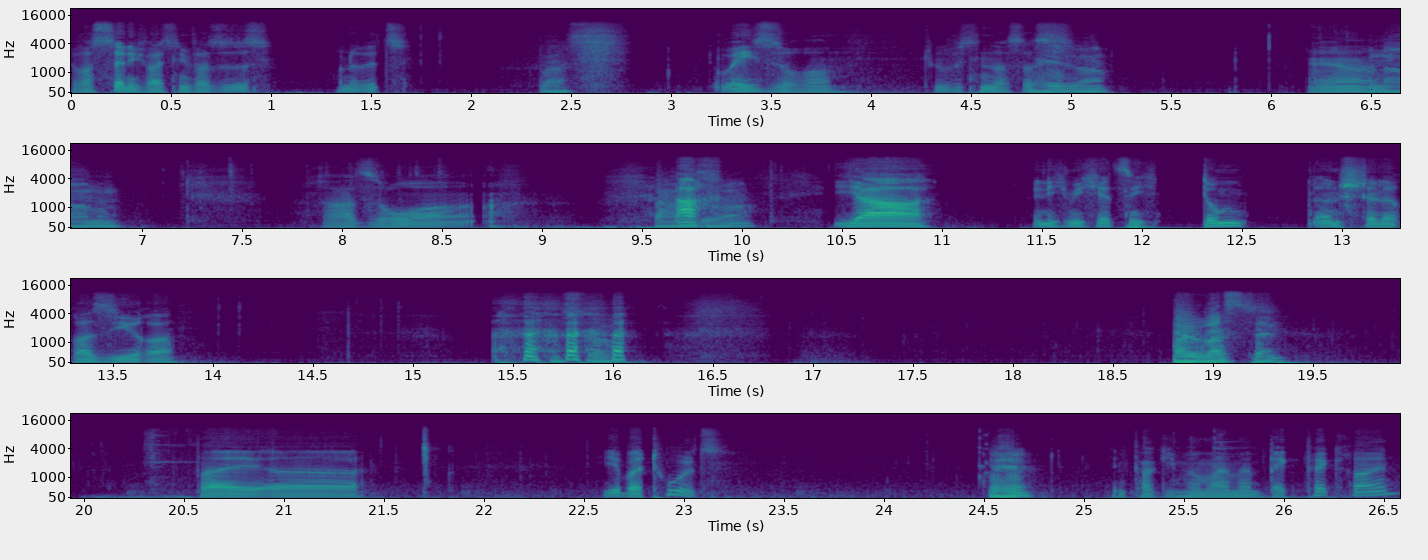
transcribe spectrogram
Ja, was denn? Ich weiß nicht, was es ist. Ohne Witz. Was? Razor. Du wissen, was das. Laser? Ja. Keine Ahnung. Rasor. Ach. Ja. Wenn ich mich jetzt nicht dumm anstelle, Rasierer. Achso. Bei was denn? Bei, äh, hier bei Tools. Okay. Den packe ich mir mal in mein Backpack rein.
